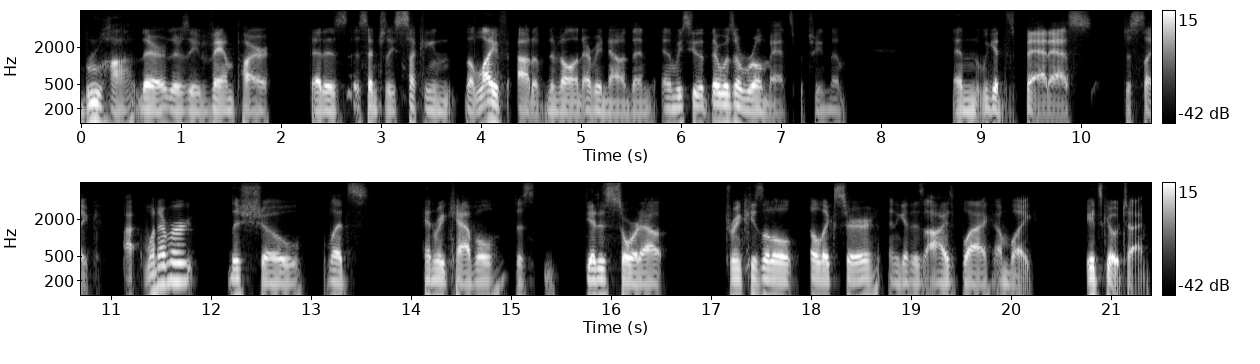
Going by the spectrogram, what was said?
bruxa there. There's a vampire that is essentially sucking the life out of Nivellen every now and then. And we see that there was a romance between them. And we get this badass, just like I, whenever this show lets Henry Cavill just get his sword out, drink his little elixir, and get his eyes black, I'm like, it's go time.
